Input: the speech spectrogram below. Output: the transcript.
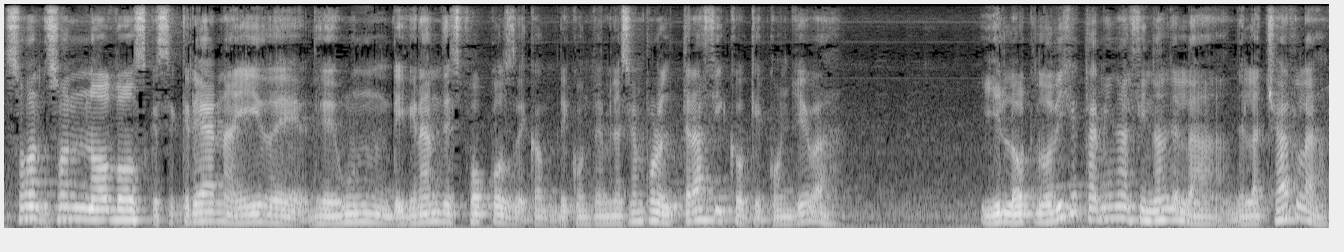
Son, son nodos que se crean ahí de, de, un, de grandes focos de, de, contaminación por el tráfico que conlleva. Y lo, lo dije también al final de la, de la charla.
